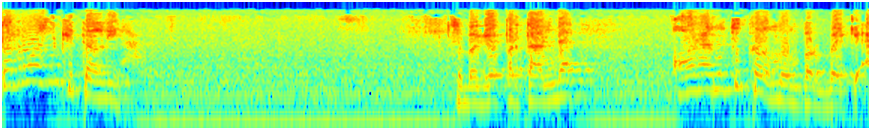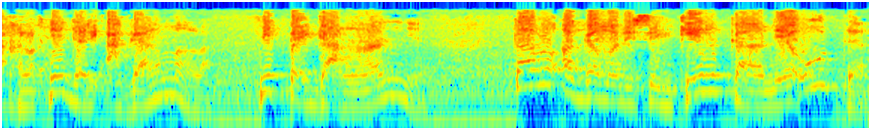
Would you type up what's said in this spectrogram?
terus kita lihat. Sebagai pertanda, orang itu kalau memperbaiki akhlaknya dari agama lah. Ini pegangannya. Kalau agama disingkirkan, ya udah,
